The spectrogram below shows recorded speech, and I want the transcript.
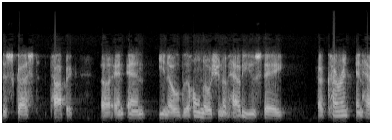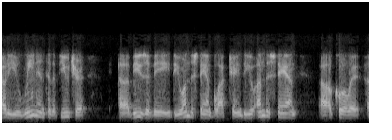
discussed topic. Uh, and, and, you know, the whole notion of how do you stay current and how do you lean into the future vis a vis, do you understand blockchain? Do you understand, I'll call it uh,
